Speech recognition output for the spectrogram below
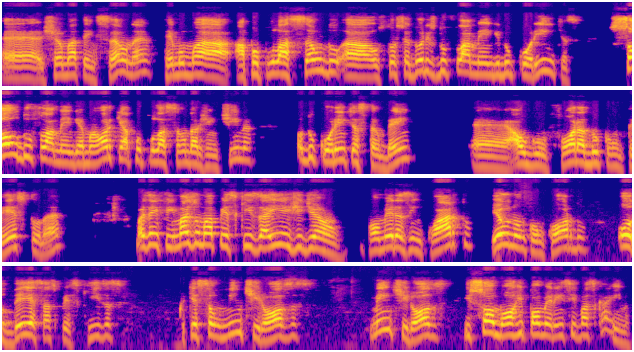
É, chama a atenção, né? Temos uma a população do, uh, os torcedores do Flamengo e do Corinthians. Só o do Flamengo é maior que a população da Argentina, o do Corinthians também, é algo fora do contexto, né? Mas enfim, mais uma pesquisa aí, Egidião. Palmeiras em quarto, eu não concordo, odeio essas pesquisas, porque são mentirosas, mentirosas, e só morre palmeirense e vascaíno.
